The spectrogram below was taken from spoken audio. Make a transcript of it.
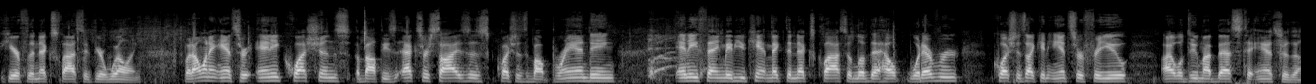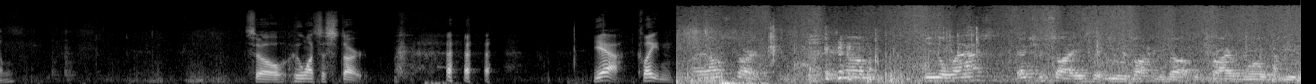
here for the next class if you're willing. But I want to answer any questions about these exercises, questions about branding, anything. Maybe you can't make the next class. I'd love to help. Whatever questions I can answer for you, I will do my best to answer them. So, who wants to start? yeah, Clayton. I'll start. Um, in the last exercise that you were talking about, the tribe world view,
